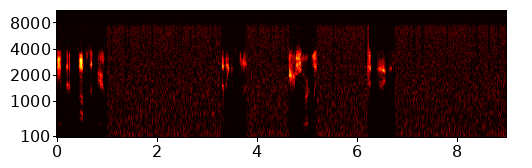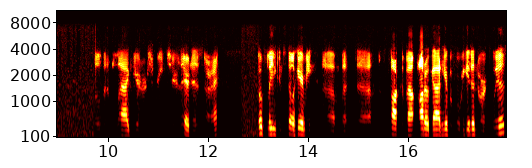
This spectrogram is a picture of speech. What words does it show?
See if that pops up here. I think it's gonna appear shortly. Okay, there we go. A little bit of a lag here in our screen share. There it is. All right. Hopefully you can still hear me. Um, but uh, let's talk about AutoGuide here before we get into our quiz.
